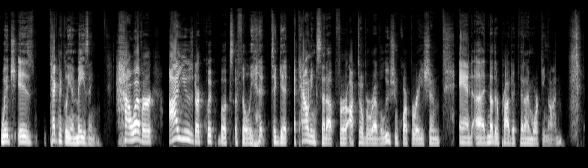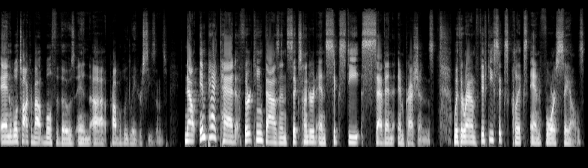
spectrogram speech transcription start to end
which is technically amazing. However, I used our QuickBooks affiliate to get accounting set up for October Revolution Corporation and another project that I'm working on. And we'll talk about both of those in uh, probably later seasons. Now, Impact had 13,667 impressions with around 56 clicks and four sales.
